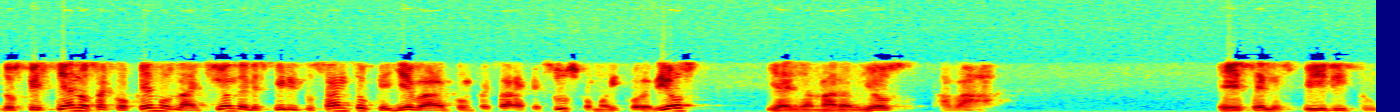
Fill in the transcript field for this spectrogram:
los cristianos acogemos la acción del Espíritu Santo que lleva a confesar a Jesús como Hijo de Dios y a llamar a Dios Abba. Es el Espíritu,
